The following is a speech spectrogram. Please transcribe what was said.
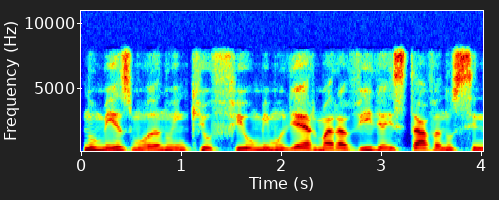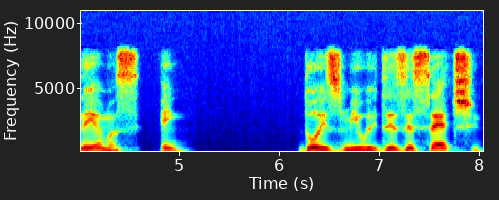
No mesmo ano em que o filme Mulher Maravilha estava nos cinemas, em 2017.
